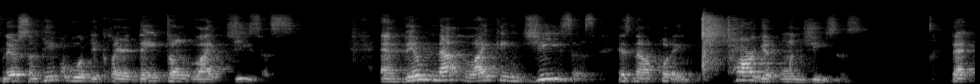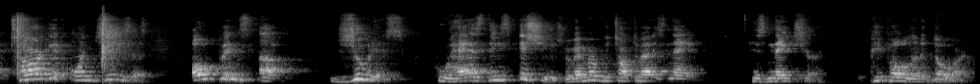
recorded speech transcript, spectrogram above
there's some people who have declared they don't like Jesus. And them not liking Jesus has now put a target on Jesus. That target on Jesus opens up Judas, who has these issues. Remember, we talked about his name his nature. Peephole in the door.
